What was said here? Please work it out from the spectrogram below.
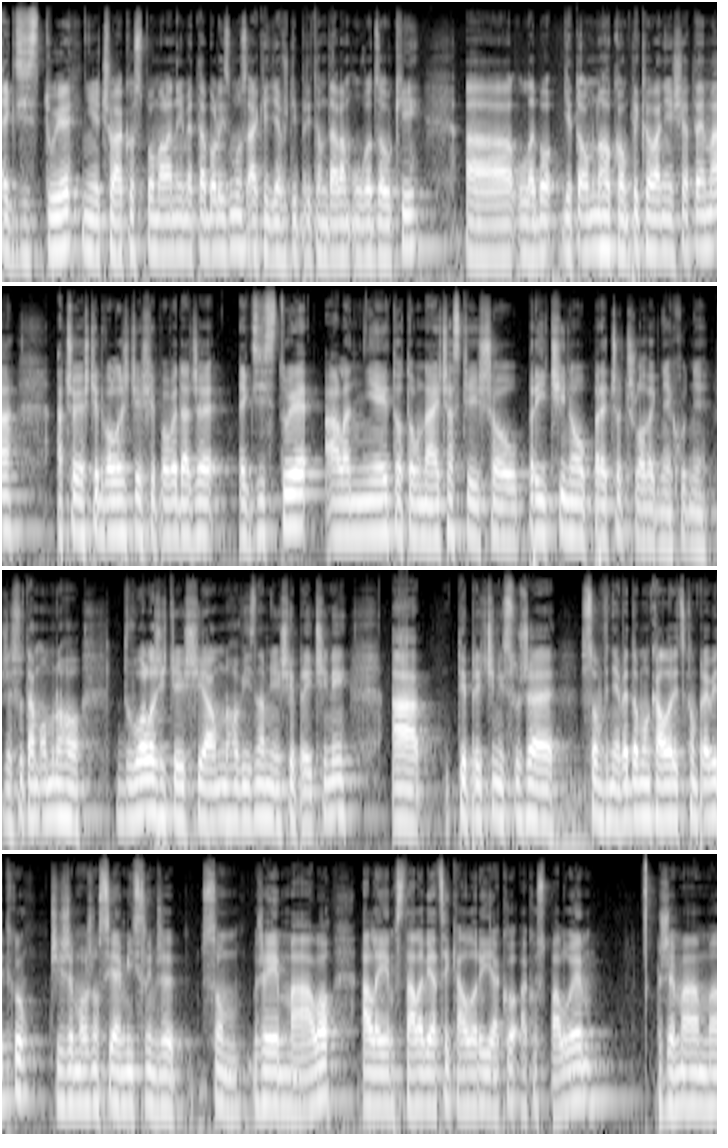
existuje niečo ako spomalený metabolizmus, aj keď ja vždy pri tom dávam úvodzovky, lebo je to o mnoho komplikovanejšia téma. A čo je ešte dôležitejšie povedať, že existuje, ale nie je to tou najčastejšou príčinou, prečo človek nechudne. Že sú tam o mnoho dôležitejšie a o mnoho významnejšie príčiny a tie príčiny sú, že som v nevedomom kalorickom prebytku, čiže možno si aj myslím, že, som, že je málo, ale jem stále viacej kalórií, ako, ako spalujem že mám eh,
